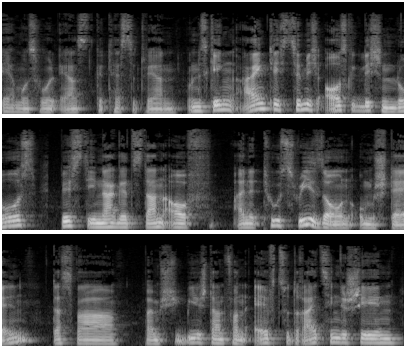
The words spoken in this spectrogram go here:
Der muss wohl erst getestet werden. Und es ging eigentlich ziemlich ausgeglichen los, bis die Nuggets dann auf eine 2-3-Zone umstellen. Das war beim Spielstand von 11 zu 13 geschehen.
